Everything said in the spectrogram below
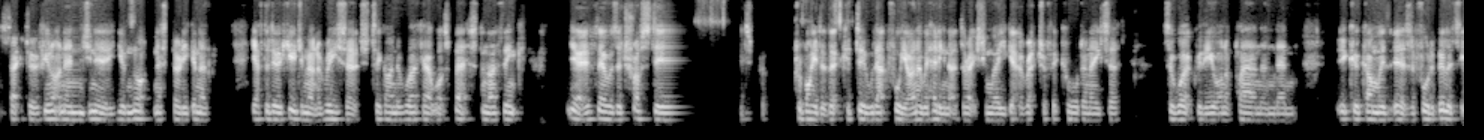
sector, if you're not an engineer, you're not necessarily going to. You have to do a huge amount of research to kind of work out what's best. And I think, yeah, if there was a trusted provider that could do that for you. I know we're heading in that direction where you get a retrofit coordinator to work with you on a plan, and then it could come with as affordability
